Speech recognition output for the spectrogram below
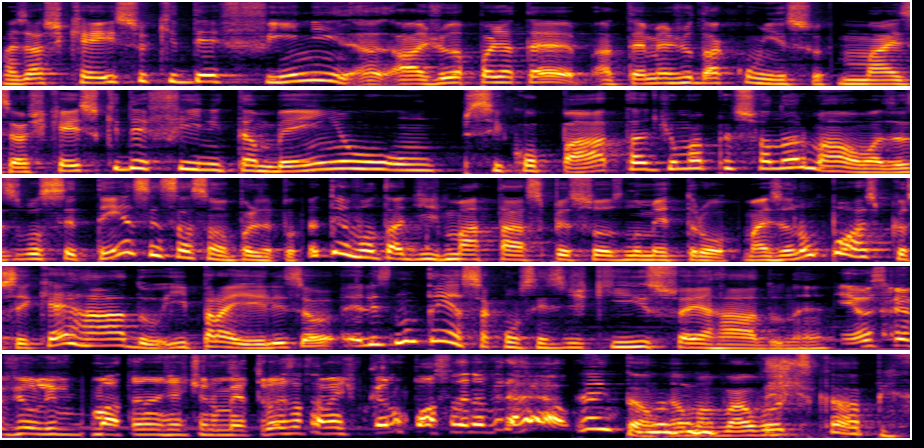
Mas eu acho que é isso que define. A a ajuda pode até, até me ajudar com isso. Mas eu acho que é isso que define também o, um psicopata de uma pessoa normal. Às vezes você tem a sensação, por exemplo, eu tenho vontade de matar as pessoas no metrô, mas eu não posso, porque eu sei que é errado. E pra eles, eu- eles não têm essa consciência de que isso é errado, né? Eu escrevi o livro Matando Gente no Metrô exatamente porque eu não posso fazer na vida real. É, então, é uma válvula de escape.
